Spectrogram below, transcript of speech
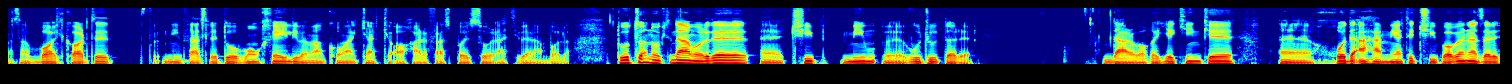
مثلا وایلد کارت نیم فصل دوم خیلی به من کمک کرد که آخر فصل با سرعتی برم بالا. دو تا نکته در مورد چیپ می وجود داره. در واقع یکی این که خود اهمیت چیپا به نظر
